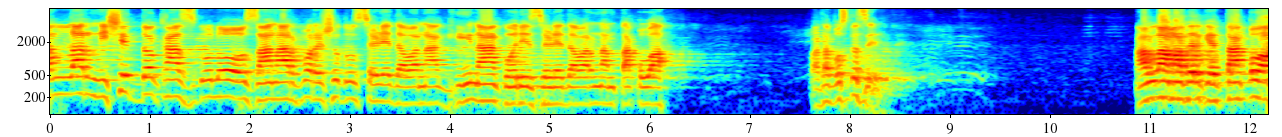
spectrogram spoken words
আল্লাহর নিষিদ্ধ কাজগুলো জানার পরে শুধু ছেড়ে দেওয়া না, ঘৃণা করে ছেড়ে দেওয়ার নাম তাকওয়া। কথা বুঝতেছে? আল্লাহ আমাদেরকে তাকওয়া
